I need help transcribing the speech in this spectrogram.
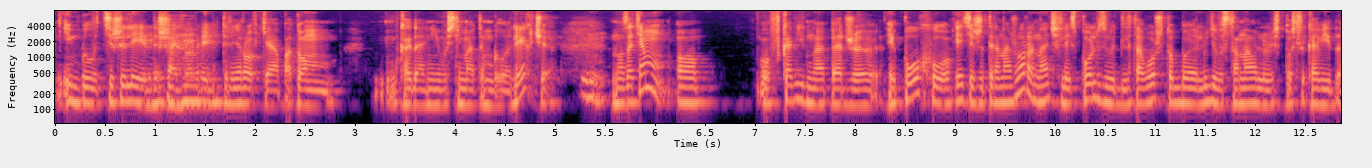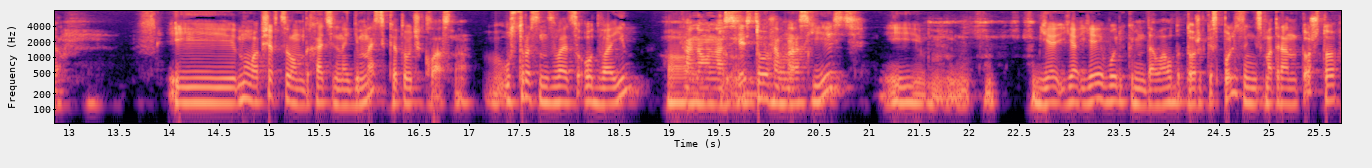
им было тяжелее дышать во время тренировки, а потом, когда они его снимают, им было легче. Но затем э, в ковидную, опять же, эпоху эти же тренажеры начали использовать для того, чтобы люди восстанавливались после ковида. И, ну, вообще, в целом, дыхательная гимнастика – это очень классно. Устройство называется О2ин. Оно у нас есть? Тоже у нас есть. И я, я, я его рекомендовал бы тоже к использованию, несмотря на то, что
